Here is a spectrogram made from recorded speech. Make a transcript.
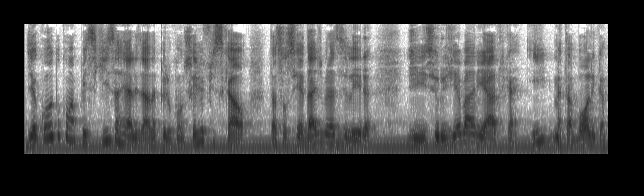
De acordo com uma pesquisa realizada pelo Conselho Fiscal da Sociedade Brasileira de Cirurgia Bariátrica e Metabólica,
